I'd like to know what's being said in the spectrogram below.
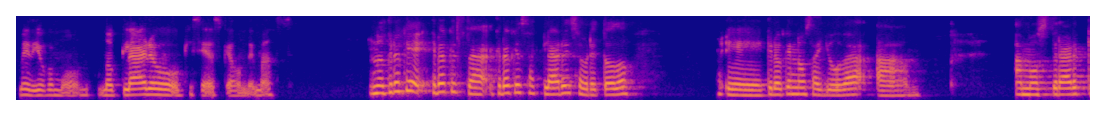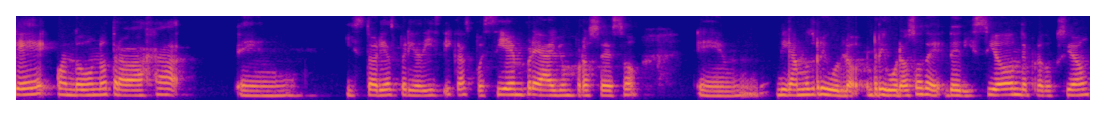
medio como no claro o quisieras que ahonde más. No, creo que, creo que, está, creo que está claro y sobre todo eh, creo que nos ayuda a, a mostrar que cuando uno trabaja en historias periodísticas, pues siempre hay un proceso, em, digamos, riguroso de, edición, de producción,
